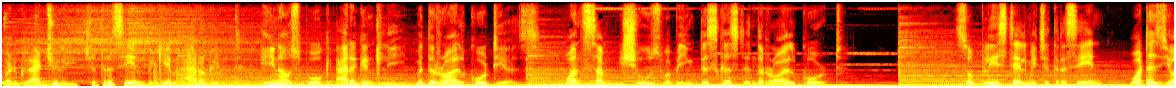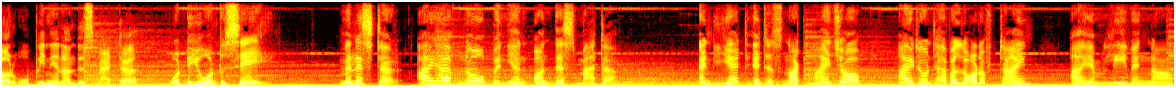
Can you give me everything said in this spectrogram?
But gradually, Chitrasen became arrogant. He now spoke arrogantly with the royal courtiers. Once some issues were being discussed in the royal court. So please tell me, Chitrasen, what is your opinion on this matter? What do you want to say? Minister, I have no opinion on this matter. And yet it is not my job. I don't have a lot of time. I am leaving now.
